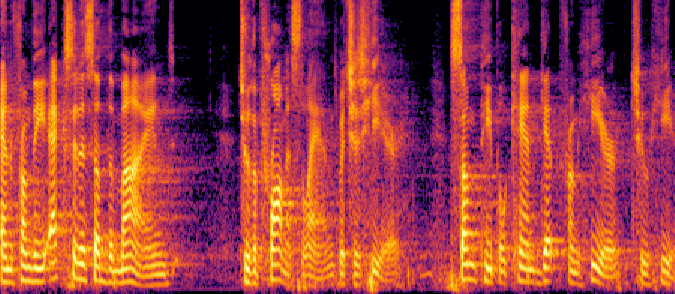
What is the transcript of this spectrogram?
And from the exodus of the mind to the promised land, which is here, some people can't get from here to here.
